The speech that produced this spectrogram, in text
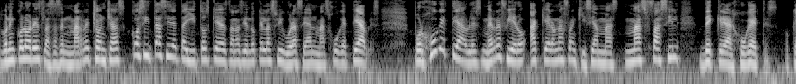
ponen colores, las hacen más rechonchas, cositas y detallitos que están haciendo que las figuras sean más jugueteables. Por jugueteables me refiero a que era una franquicia más, más fácil de crear juguetes, ¿ok?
